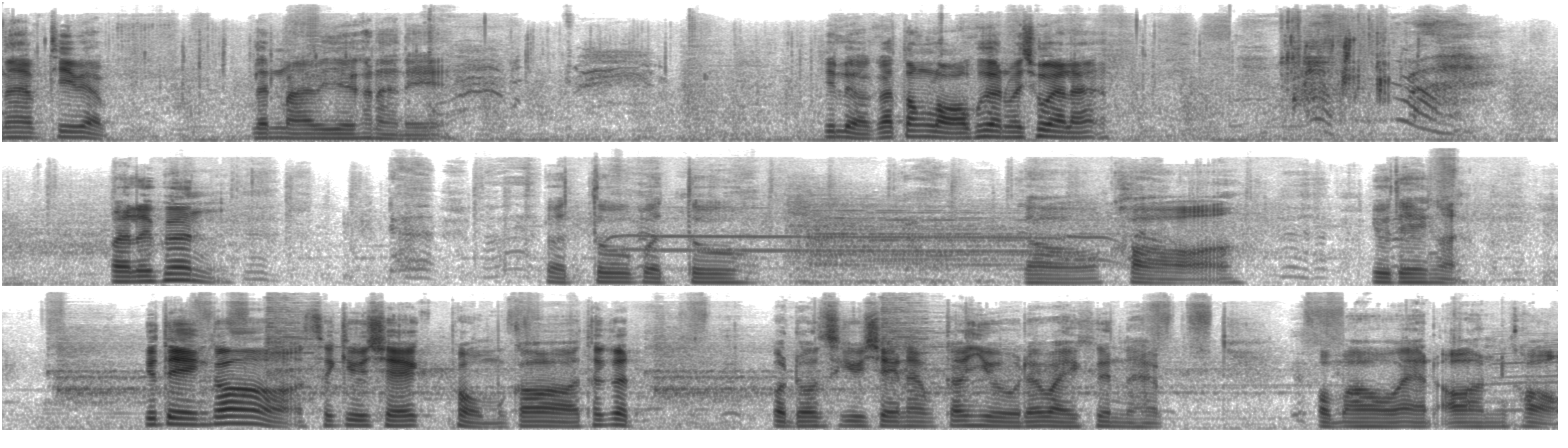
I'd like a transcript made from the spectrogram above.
นะครับที่แบบเล่นไม้ไปเยอะขนาดนี้ ที่เหลือก็ต้องรอเพื่อนมาช่วยแล้วไปเลยเพื่อน เปิดตู เปิดตู เราขอยูเตงก่อนยูเตงก็สกิลเช็คผมก็ถ้าเกิดกดโดนสกิลเช็คนะครับก็ฮิวได้ไวขึ้นนะครับ ผมเอาแอดออนของ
